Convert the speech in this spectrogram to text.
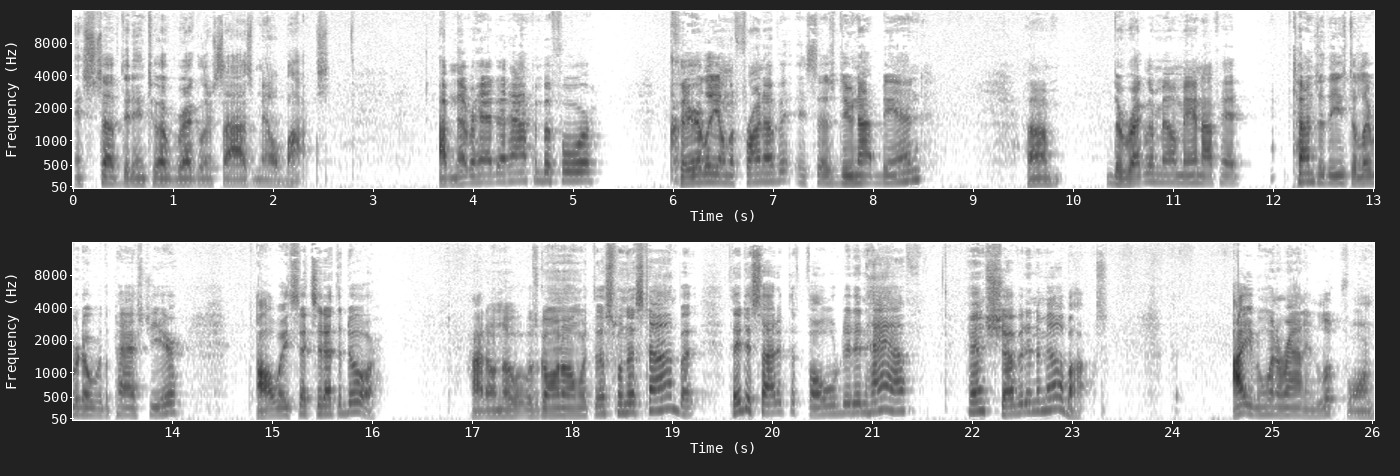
and shoved it into a regular size mailbox. I've never had that happen before. Clearly on the front of it, it says "Do not bend." Um, the regular mailman, I've had tons of these delivered over the past year, always sets it at the door. I don't know what was going on with this one this time, but they decided to fold it in half and shove it in the mailbox. I even went around and looked for them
